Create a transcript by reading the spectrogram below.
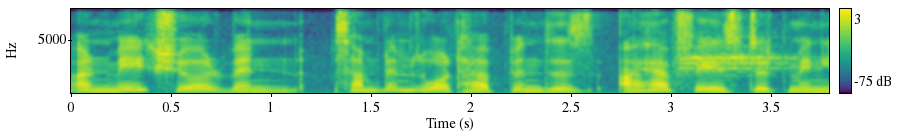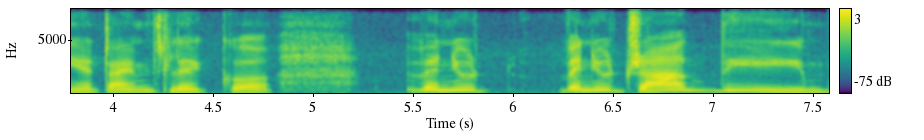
And make sure when sometimes what happens is I have faced it many a times like uh, when you when you drag the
